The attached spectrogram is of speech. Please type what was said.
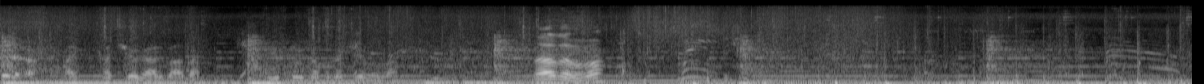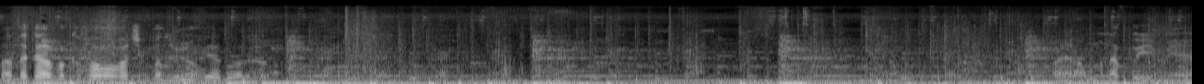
Burada. Ay kaçıyor galiba adam. Nerede baba? Bende kafa kafa mafa çıkmadı şu an. Doğru. Vay amına koyayım ya.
